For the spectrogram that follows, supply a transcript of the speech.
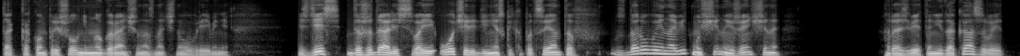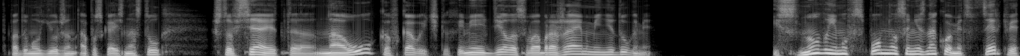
так как он пришел немного раньше назначенного времени. Здесь дожидались своей очереди несколько пациентов, здоровые на вид мужчины и женщины. «Разве это не доказывает, — подумал Юджин, опускаясь на стул, — что вся эта «наука» в кавычках имеет дело с воображаемыми недугами?» И снова ему вспомнился незнакомец в церкви,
